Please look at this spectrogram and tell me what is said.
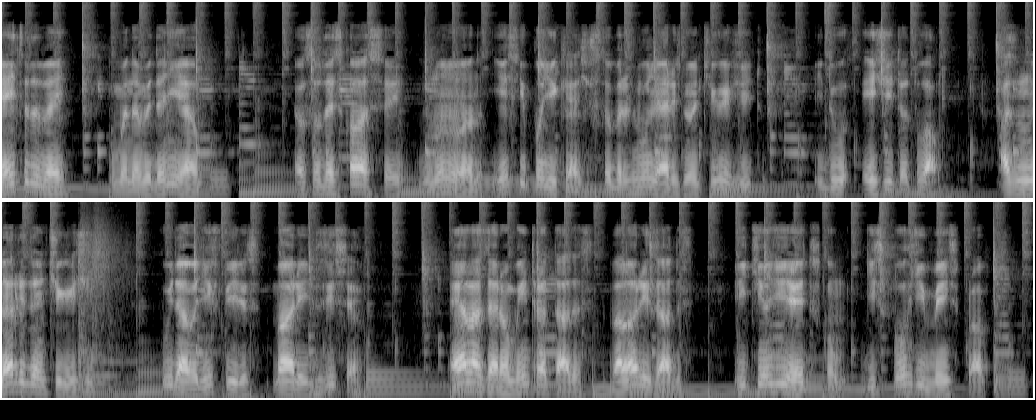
aí, tudo bem? O meu nome é Daniel. Eu sou da escola C do nono ano e esse podcast é sobre as mulheres do Antigo Egito e do Egito atual. As mulheres do Antigo Egito cuidavam de filhos, maridos e servos. Elas eram bem tratadas, valorizadas e tinham direitos como dispor de bens próprios,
